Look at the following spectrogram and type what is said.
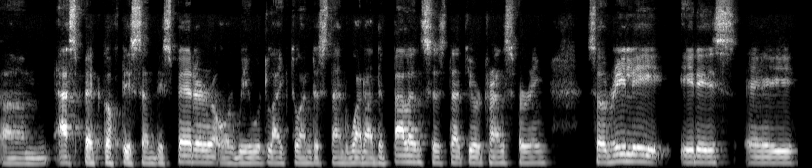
um, aspect of this and this better, or we would like to understand what are the balances that you're transferring. So really, it is a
